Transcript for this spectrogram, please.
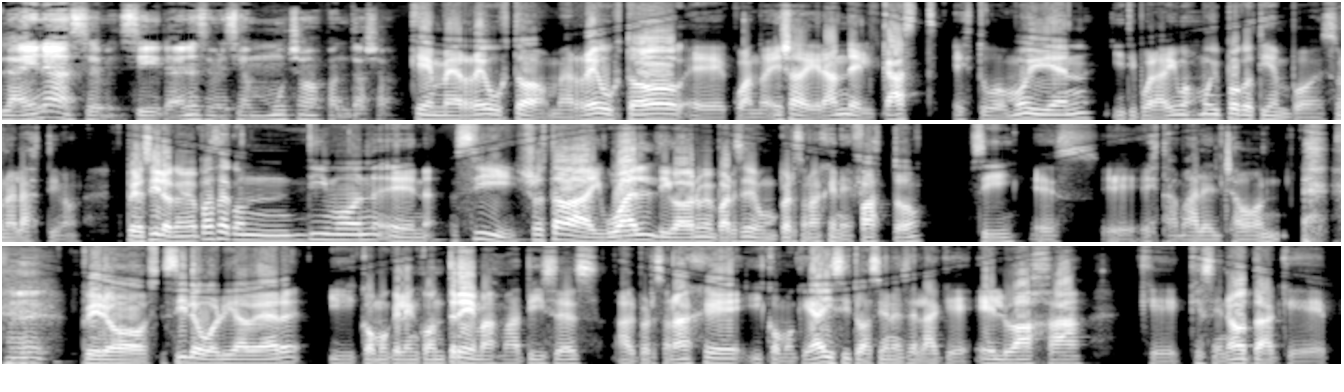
la Ena, se, sí, la Ena se merecía mucha más pantalla. que me re gustó, me re gustó eh, cuando ella de grande, el cast estuvo muy bien y tipo la vimos muy poco tiempo, es una lástima. Pero sí, lo que me pasa con Demon, en- sí, yo estaba igual, digo, a ver, me parece un personaje nefasto, sí, es, eh, está mal el chabón, pero sí lo volví a ver y como que le encontré más matices al personaje y como que hay situaciones en las que él baja, que, que se nota que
